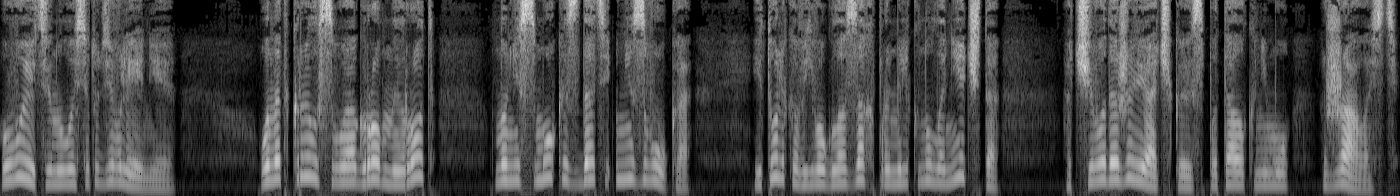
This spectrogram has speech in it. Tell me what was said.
вытянулось от удивления — он открыл свой огромный рот, но не смог издать ни звука, и только в его глазах промелькнуло нечто, отчего даже Вячка испытал к нему жалость.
